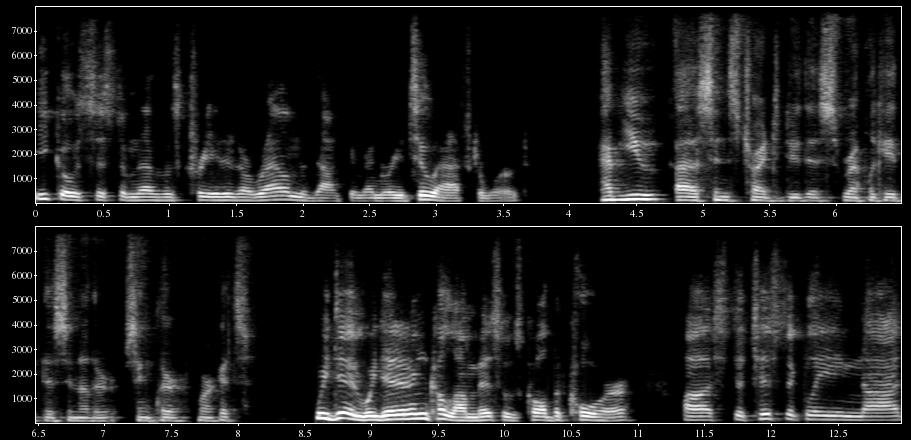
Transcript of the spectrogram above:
ecosystem that was created around the documentary too afterward. Have you uh, since tried to do this, replicate this in other Sinclair markets? We did. We did it in Columbus. It was called the Core. Uh, statistically, not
